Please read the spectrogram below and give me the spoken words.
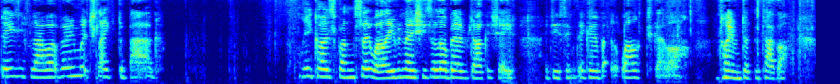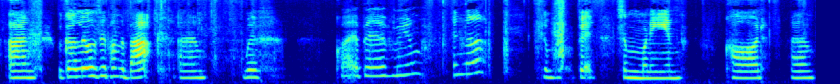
daisy flower, very much like the bag. They correspond so well, even though she's a little bit of a darker shade. I do think they go well together. I've not even took the tag off. And we've got a little zip on the back um, with quite a bit of room in there. You can fit some money and card. Um,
